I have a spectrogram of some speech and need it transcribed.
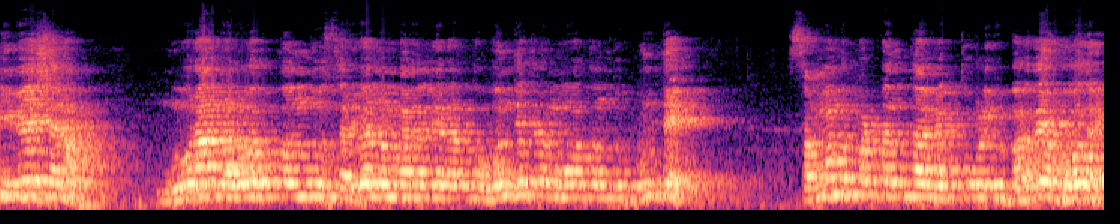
ನಿವೇಶನ ನೂರ ನಲವತ್ತೊಂದು ಸರ್ವೆ ನಂಬರ್ ಅಲ್ಲಿ ಇರೋಂಥ ಒಂದು ಎಕರೆ ಮೂವತ್ತೊಂದು ಗುಂಟೆ ಸಂಬಂಧಪಟ್ಟಂಥ ವ್ಯಕ್ತಿಗಳಿಗೆ ಬರದೇ ಹೋದರೆ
